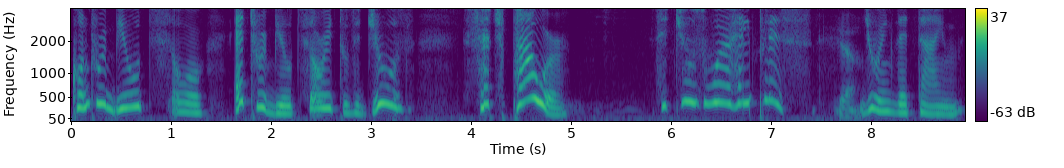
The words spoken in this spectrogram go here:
contributes or attributes, sorry, to the Jews such power. The Jews were helpless Yeah. during that time.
